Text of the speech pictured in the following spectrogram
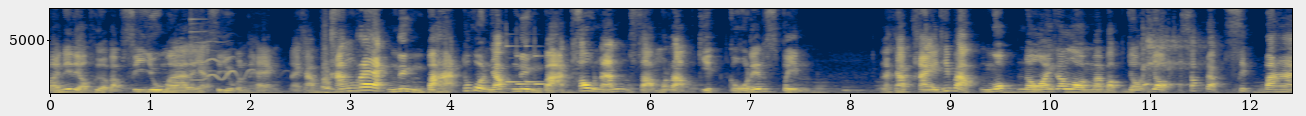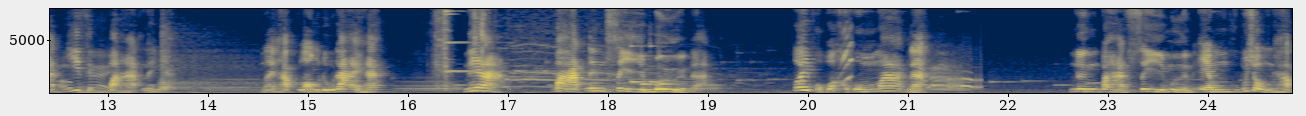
ใบนี้เดี๋ยวเผื่อแบบ CU มาอะไรเงี้ย CU มันแพงนะครับ ครั้งแรก 1 บาททุกคนครับ 1 บาทเท่านั้นสำหรับกิจ Golden Spin นะครับ ใครที่แบบงบน้อยก็ลองมาแบบเหยาะๆสักแบบ 10 บาท 20 บาทอะไรเงี้ยนะครับ ลองดูได้ฮะ เนี่ย บาทหนึ่งสี่หมื่นอะ เฮ้ย ผมว่าคุ้มมากนะหนึ่งบาทสี่หมื่นเอ็มคุณผู้ชมครับ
